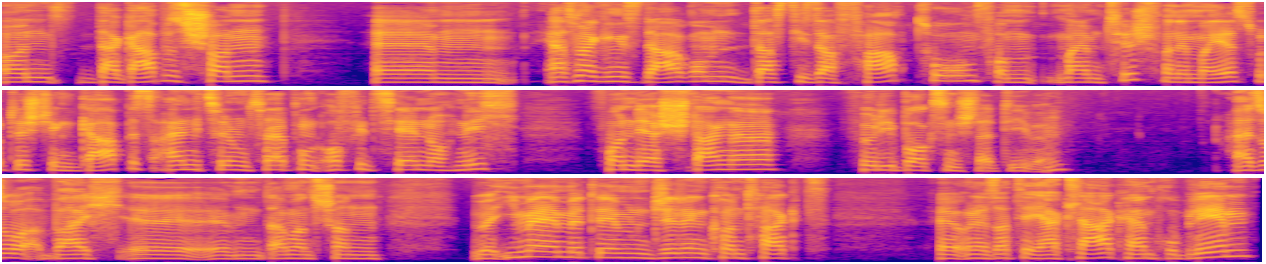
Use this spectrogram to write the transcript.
Und da gab es schon, ähm, erstmal ging es darum, dass dieser Farbton von meinem Tisch, von dem Maestro-Tisch, den gab es eigentlich zu dem Zeitpunkt offiziell noch nicht von der Stange für die Boxenstative. Also war ich äh, ähm, damals schon über E-Mail mit dem Jill in Kontakt äh, und er sagte, ja klar, kein Problem.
